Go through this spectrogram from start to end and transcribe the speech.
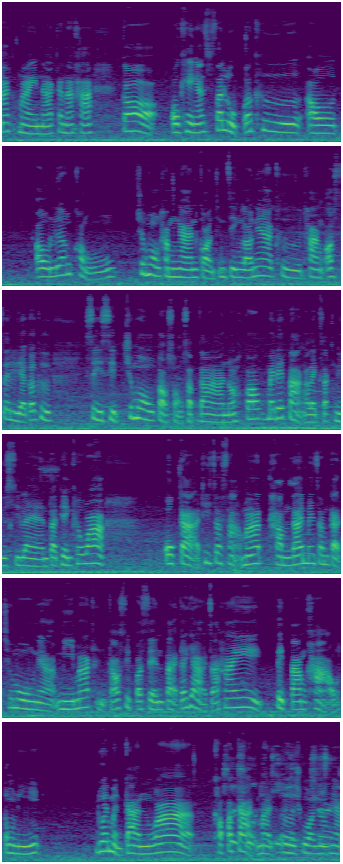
มากมายนักนะคะ ก็โอเคงั้นสรุปก็คือเอาเอาเรื่องของชั่วโมงทำงานก่อนจริง ๆ แล้วเนี่ยคือทางออสเตรเลียก็คือ 40 ชั่วโมงต่อ 2 สัปดาห์เนาะก็ไม่ได้ต่างอะไรจากนิวซีแลนด์แต่เพียงแค่ว่าโอกาสที่จะสามารถทำได้ไม่จำกัดชั่วโมงเนี่ยมีมากถึง 90%แต่ก็อยากจะให้ติดตามข่าวตรงนี้ด้วยเหมือนกันว่าเขาประกาศมาเออชัวร์ยังไง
